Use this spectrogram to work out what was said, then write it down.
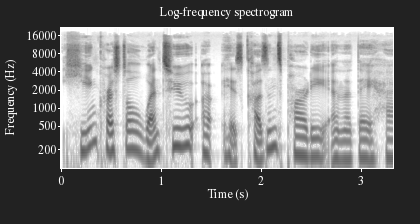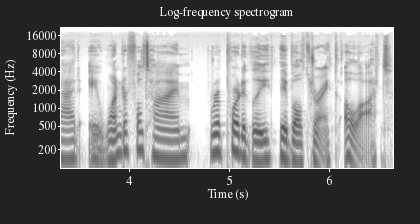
He and Crystal went to uh, his cousin's party and that they had a wonderful time. Reportedly, they both drank a lot.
